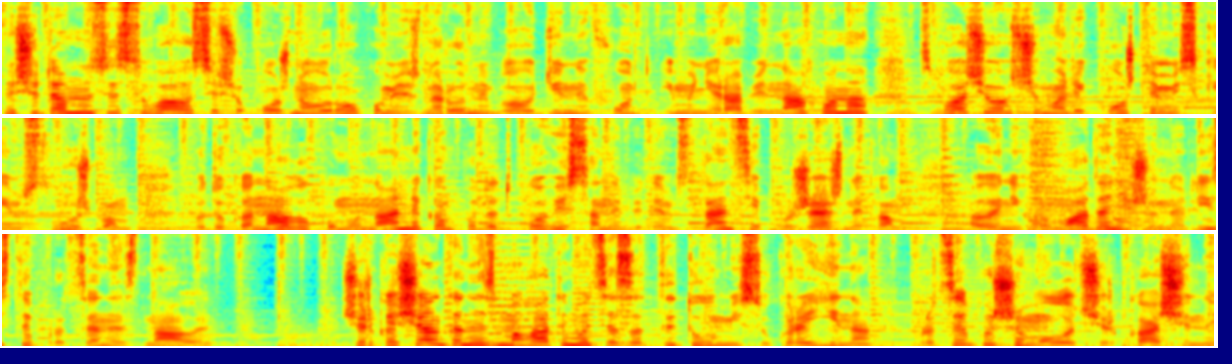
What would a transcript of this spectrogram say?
Нещодавно з'ясувалося, що кожного року Міжнародний благодійний фонд імені Рабі Нахмана сплачував чималі кошти міським службам, водоканалу, комунальникам, податковій санепідемстанції, пожежникам. Але ні громада, ні журналісти про це не знали. Черкащанка не змагатиметься за титул Міс Україна. Про це пише молодь Черкащини.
